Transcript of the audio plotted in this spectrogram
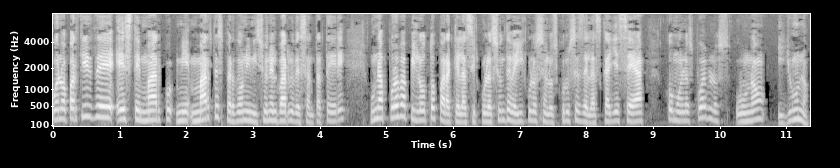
Bueno, a partir de este martes, perdón, inició en el barrio de Santa Tere una prueba piloto para que la circulación de vehículos en los cruces de las calles sea como en los pueblos, uno y uno.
